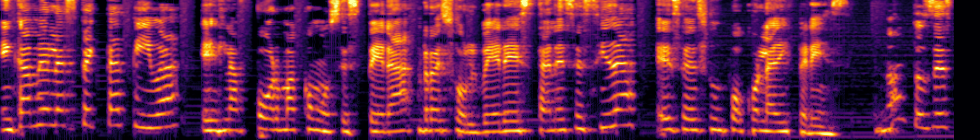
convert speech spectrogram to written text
En cambio, la expectativa es la forma como se espera resolver esta necesidad. Esa es un poco la diferencia. ¿No? Entonces,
